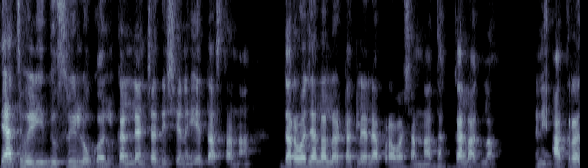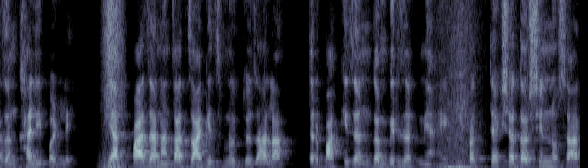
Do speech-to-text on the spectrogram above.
त्याच वेळी दुसरी लोकल कल्याणच्या दिशेने येत असताना दरवाजाला लटकलेल्या प्रवाशांना धक्का लागला आणि अकरा जण खाली पडले. यात पाच जणांचा जागीच मृत्यू झाला तर बाकी जण गंभीर जखमी आहे प्रत्यक्षदर्शींनुसार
